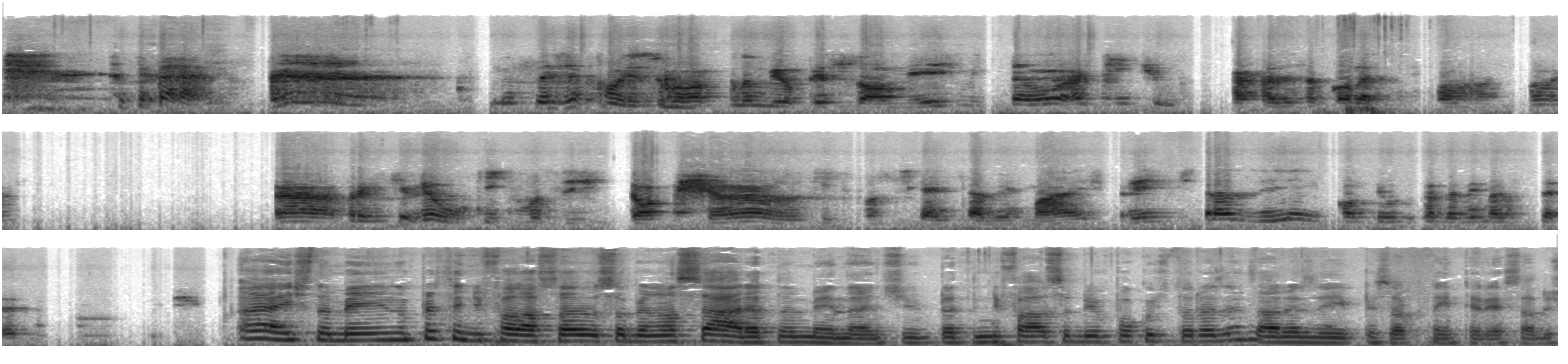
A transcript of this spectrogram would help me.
não seja por isso, coloca no meu pessoal mesmo. Então a gente vai fazer essa coleta de informações para a gente ver o que, que vocês estão achando, o que, que vocês querem saber mais, para a gente trazer conteúdo cada vez mais interessante. É, a gente também não pretende falar só sobre a nossa área também, né? A gente pretende falar sobre um pouco de todas as áreas aí. Pessoal que está interessado em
